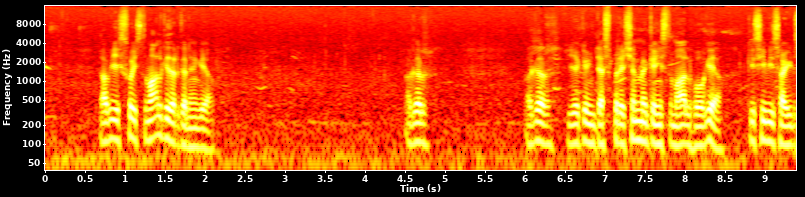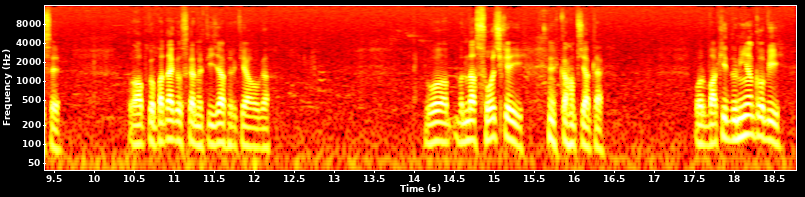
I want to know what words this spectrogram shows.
اب اس کو استعمال کدھر کریں گے آپ؟ اگر اگر یہ کہیں ڈیسپریشن میں کہیں استعمال ہو گیا کسی بھی سائڈ سے، تو آپ کو پتہ ہے کہ اس کا نتیجہ پھر کیا ہوگا۔ وہ بندہ سوچ کے ہی کہاں جاتا ہے۔ اور باقی دنیا کو بھی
